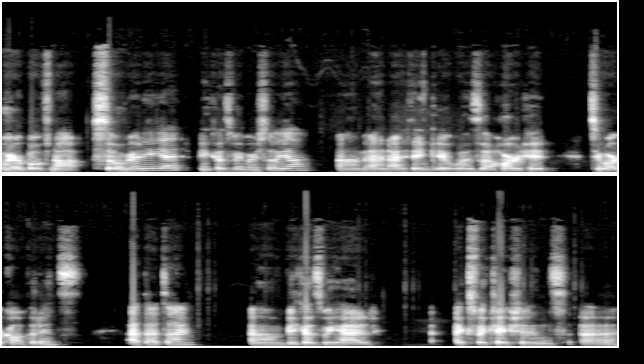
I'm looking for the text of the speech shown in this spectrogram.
we were both not so ready yet because we were so young. Um, and i think it was a hard hit to our confidence at that time um, because we had expectations uh,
